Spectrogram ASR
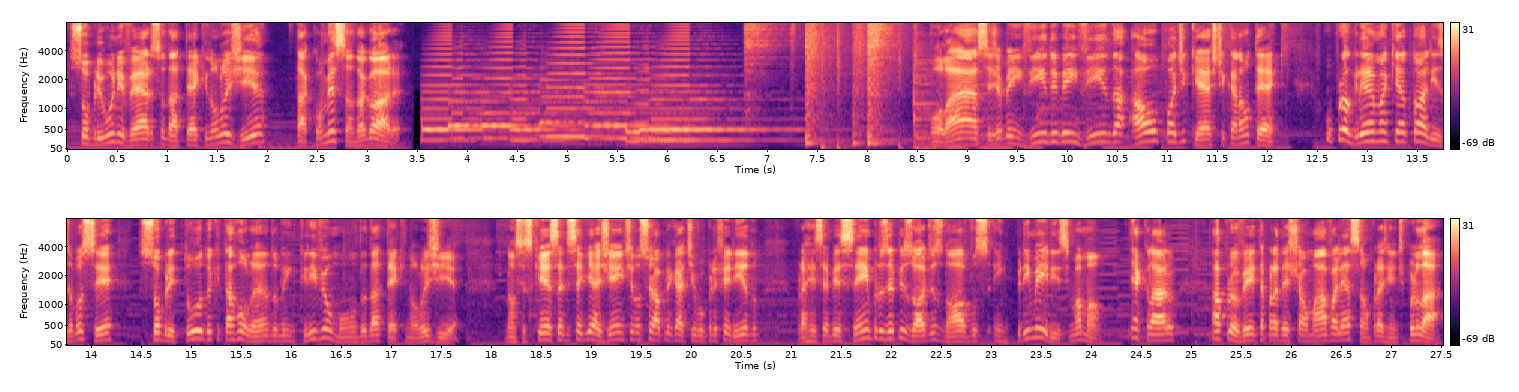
sobre o universo da tecnologia está começando agora. Olá, seja bem-vindo e bem-vinda ao podcast Canaltech, o programa que atualiza você sobre tudo o que está rolando no incrível mundo da tecnologia. Não se esqueça de seguir a gente no seu aplicativo preferido para receber sempre os episódios novos em primeiríssima mão. E é claro, aproveita para deixar uma avaliação para a gente por lá.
